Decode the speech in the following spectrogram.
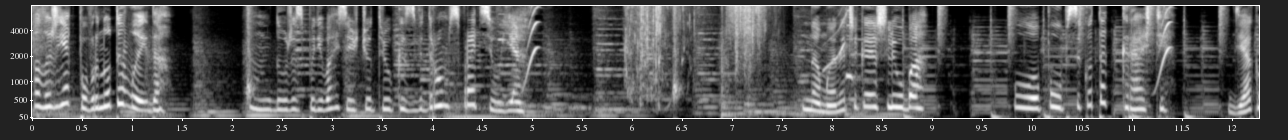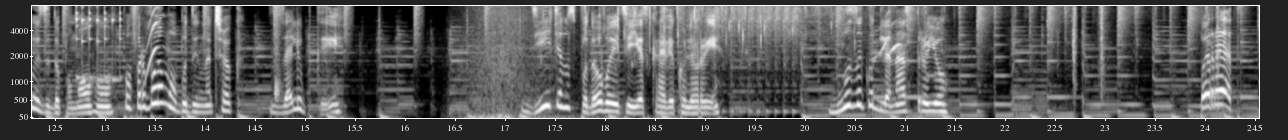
Але ж як повернути Вейда? Дуже сподіваюся, що трюк із відром спрацює. На мене чекаєш, Люба. О, пупсику, так краще. Дякую за допомогу. Пофарбуємо будиночок. Залюбки. Дітям сподобаються яскраві кольори. Музику для настрою. Вперед!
